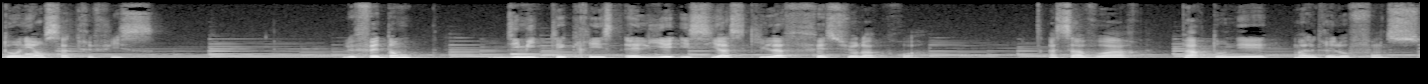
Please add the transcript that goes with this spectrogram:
donné en sacrifice. Le fait donc d'imiter Christ est lié ici à ce qu'il a fait sur la croix, à savoir pardonner malgré l'offense.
